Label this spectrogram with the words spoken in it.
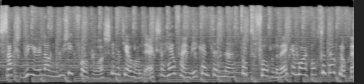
Straks drie uur lang muziek voor volwassenen met Johan Derksen. Heel fijn weekend en tot volgende week. En morgenochtend ook nog, hè?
